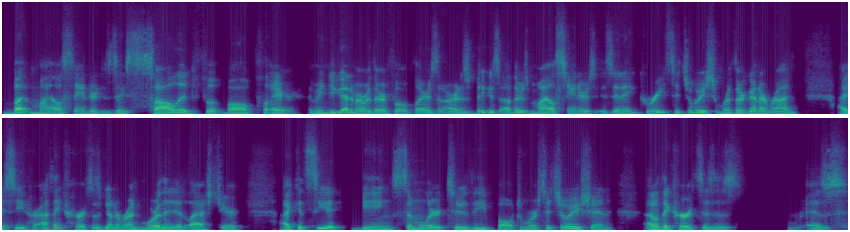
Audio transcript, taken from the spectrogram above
But Miles Sanders is a solid football player. I mean, you got to remember there are football players that aren't as big as others. Miles Sanders is in a great situation where they're going to run. I see her. I think Hurts is going to run more than he did last year. I could see it being similar to the Baltimore situation. I don't think Hurts is as as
